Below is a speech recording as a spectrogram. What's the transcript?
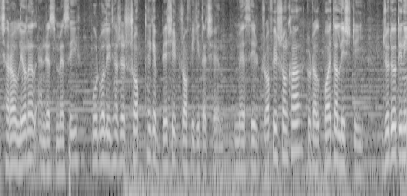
এছাড়াও লিওনেল অ্যান্ড্রেস মেসি ফুটবল ইতিহাসের সব থেকে বেশি ট্রফি জিতেছেন। মেসির ট্রফির সংখ্যা টোটাল পঁয়তাল্লিশটি। যদিও তিনি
